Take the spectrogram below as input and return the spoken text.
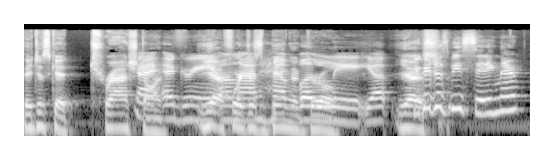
they just get trashed on. I agree. Yeah, on for just being a girl. Yep. Yes. You could just be sitting there.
